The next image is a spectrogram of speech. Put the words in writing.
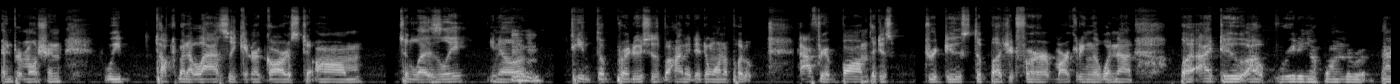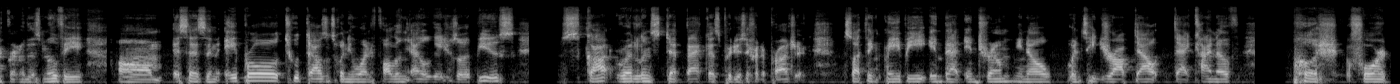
and promotion. We talked about it last week in regards to um to Leslie. You know, mm-hmm. team the producers behind it didn't want to put after it bombed. They just reduce the budget for marketing and whatnot. But I do uh, reading up on the background of this movie. Um, it says in April 2021, following allegations of abuse, Scott Rudland stepped back as producer for the project. So I think maybe in that interim, you know, once he dropped out, that kind of push for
